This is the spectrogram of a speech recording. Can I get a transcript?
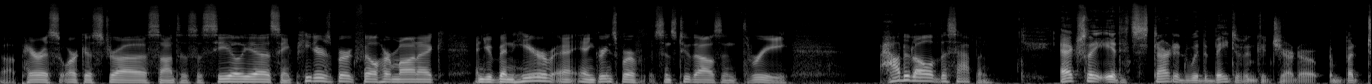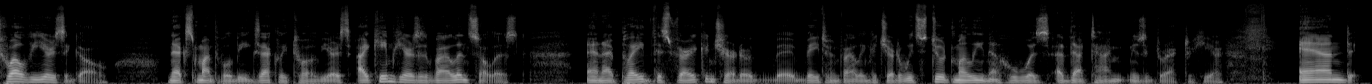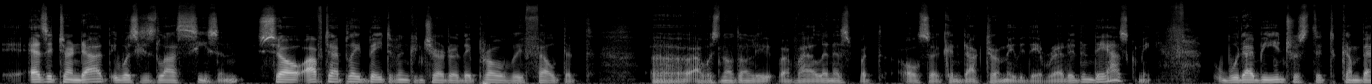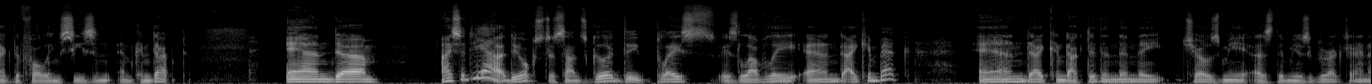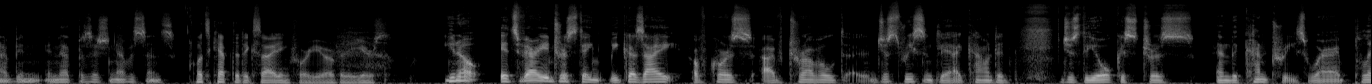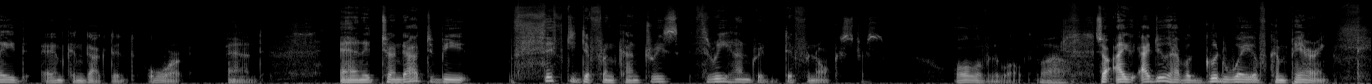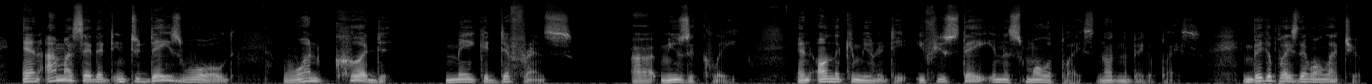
uh, Paris Orchestra, Santa Cecilia, St. Petersburg Philharmonic, and you've been here uh, in Greensboro since 2003. How did all of this happen? Actually, it started with the Beethoven Concerto, but 12 years ago, next month will be exactly 12 years, I came here as a violin soloist. And I played this very concerto, Beethoven Violin Concerto, with Stuart Malina, who was at that time music director here. And as it turned out, it was his last season. So after I played Beethoven Concerto, they probably felt that uh, I was not only a violinist, but also a conductor. Maybe they read it and they asked me would I be interested to come back the following season and conduct? And um, I said, yeah, the orchestra sounds good. The place is lovely. And I came back and I conducted, and then they chose me as the music director, and I've been in that position ever since. What's kept it exciting for you over the years? You know, it's very interesting because I, of course, I've traveled. Uh, just recently, I counted just the orchestras and the countries where I played and conducted or and and it turned out to be 50 different countries, 300 different orchestras all over the world. Wow. So I, I do have a good way of comparing. And I must say that in today's world, one could make a difference uh, musically and on the community if you stay in a smaller place, not in a bigger place. In bigger place, they won't let you.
